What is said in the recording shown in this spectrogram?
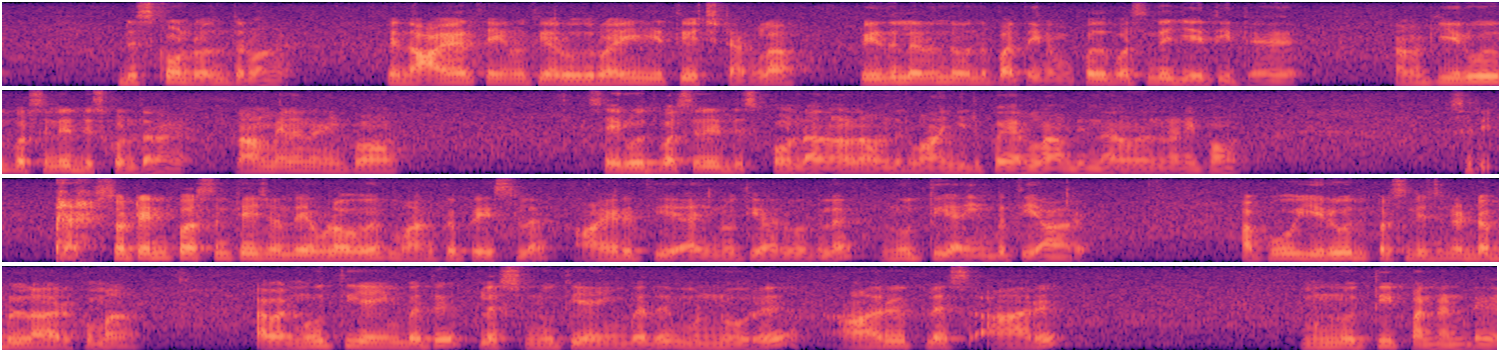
டிஸ்கவுண்ட் வந்து தருவாங்க. இப்போ இந்த ஆயிரத்தி ஐநூற்றி அறுபது ரூபாயை ஏற்றி வச்சுட்டாங்களா? இப்போ இதிலிருந்து வந்து பார்த்தீங்கன்னா முப்பது பர்சன்டேஜ் ஏற்றிட்டு நமக்கு இருபது பர்சன்டேஜ் டிஸ்கவுண்ட் தராங்க. நாம் என்ன நினைப்போம்? சரி இருபது பர்சன்டேஜ் டிஸ்கவுண்ட் அதனால் நான் வந்துட்டு வாங்கிட்டு போயிடலாம் அப்படின்னு தானே வந்து நினைப்போம். சரி ஸோ டென் பர்சன்டேஜ் வந்து எவ்வளவு? மார்க்கெட் ப்ரைஸில் ஆயிரத்தி ஐநூற்றி அறுபதில் நூற்றி ஐம்பத்தி ஆறு. அப்போது இருபது பர்சன்டேஜ்னா டபுளாக இருக்குமா? அப்போ நூற்றி ஐம்பது ப்ளஸ் நூற்றி ஐம்பது முந்நூறு ஆறு ப்ளஸ் ஆறு முந்நூற்றி பன்னெண்டு.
